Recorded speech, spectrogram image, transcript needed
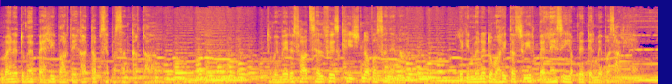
मैंने तुम्हें पहली बार देखा, तब से पसंद करता हूँ। तुम्हें मेरे साथ सेल्फीज खींचना पसंद है ना? लेकिन मैंने तुम्हारी तस्वीर पहले से ही अपने दिल में बसा ली है।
